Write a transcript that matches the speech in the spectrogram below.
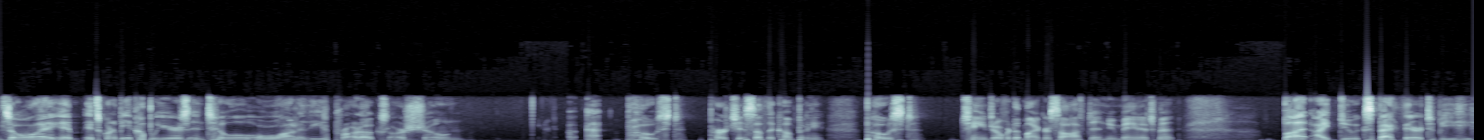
So all I, it, it's going to be a couple years until a lot of these products are shown uh, at post purchase of the company, post change over to Microsoft and new management. But I do expect there to be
